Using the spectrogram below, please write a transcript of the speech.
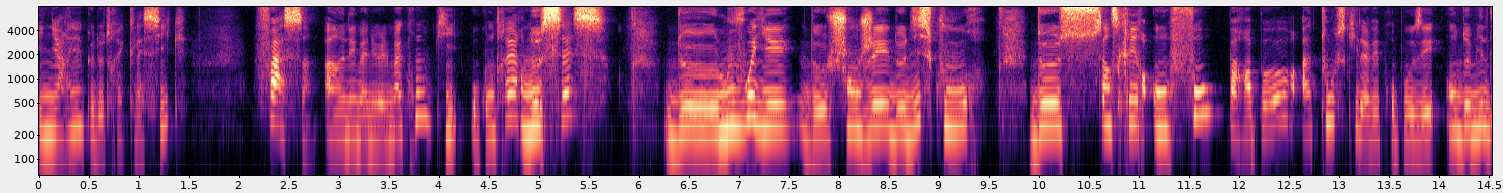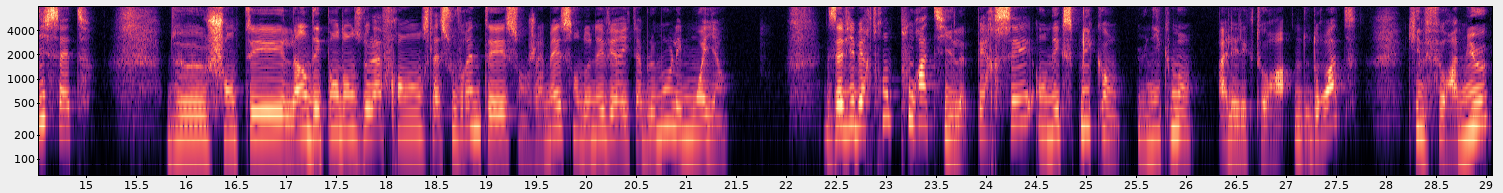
il n'y a rien que de très classique face à un Emmanuel Macron qui, au contraire, ne cesse de louvoyer, de changer de discours, de s'inscrire en faux par rapport à tout ce qu'il avait proposé en 2017 de chanter l'indépendance de la France, la souveraineté, sans jamais s'en donner véritablement les moyens. Xavier Bertrand pourra-t-il percer en expliquant uniquement à l'électorat de droite qu'il fera mieux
